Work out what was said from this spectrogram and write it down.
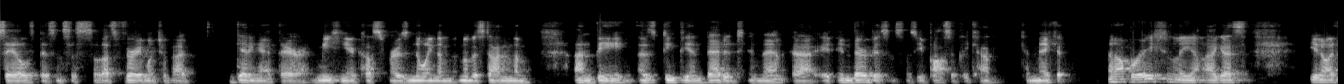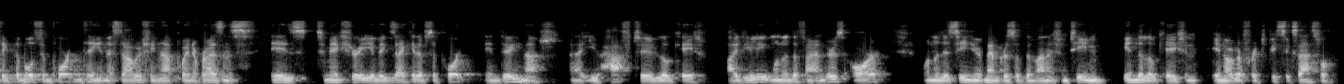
sales businesses. So that's very much about getting out there meeting your customers knowing them and understanding them and being as deeply embedded in them uh, in their business as you possibly can can make it. And operationally i guess you know i think the most important thing in establishing that point of presence is to make sure you have executive support in doing that. Uh, you have to locate ideally one of the founders or one of the senior members of the management team in the location in order for it to be successful.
